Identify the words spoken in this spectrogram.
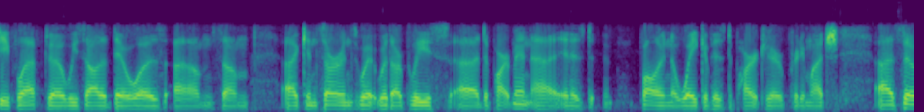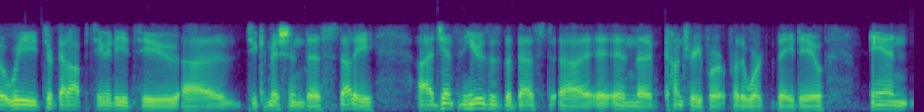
chief left, uh, we saw that there was um, some uh, concerns with, with our police uh, department uh, in his following the wake of his departure, pretty much. Uh, so we took that opportunity to uh, to commission this study. Uh, Jensen Hughes is the best uh, in the country for for the work that they do. And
